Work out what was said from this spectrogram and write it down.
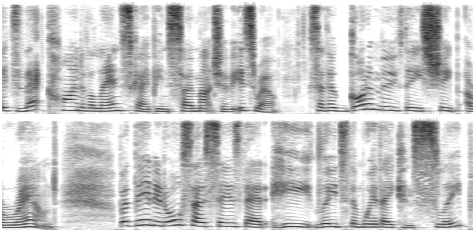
it's that kind of a landscape in so much of Israel. So they've got to move these sheep around. But then it also says that he leads them where they can sleep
